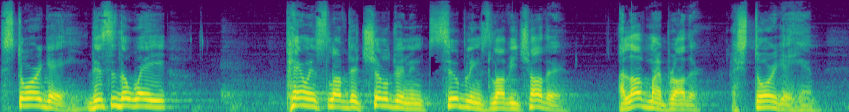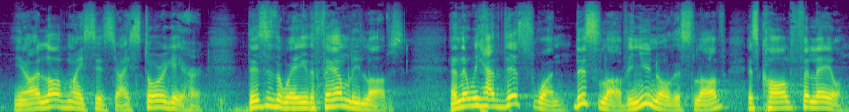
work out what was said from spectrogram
Storge. This is the way parents love their children and siblings love each other. I love my brother. I storge him. You know, I love my sister. I storge her. This is the way the family loves. And then we have this one, this love, and you know this love. It's called phileo.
